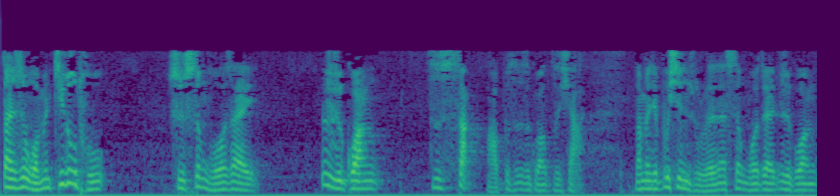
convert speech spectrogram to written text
但是我们基督徒是生活在日光之上啊，不是日光之下。那么就不信主的人生活在日光。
